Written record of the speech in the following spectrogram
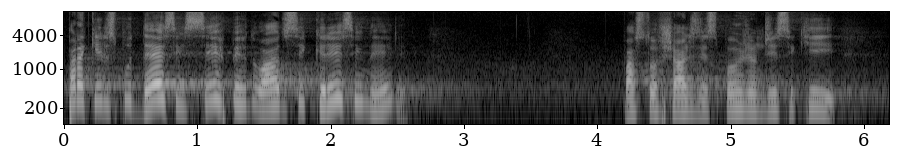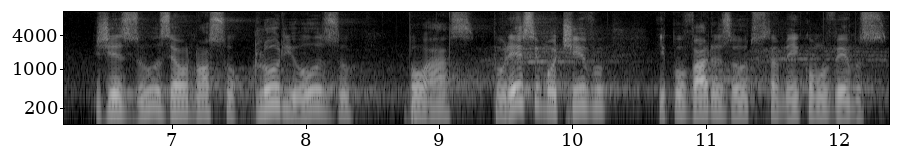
para que eles pudessem ser perdoados se crescem nele. Pastor Charles Spurgeon disse que Jesus é o nosso glorioso Boaz. Por esse motivo e por vários outros também, como vemos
